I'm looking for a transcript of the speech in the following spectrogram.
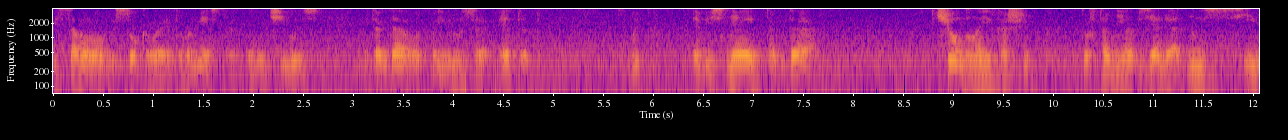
из самого высокого этого места получилось. И тогда вот появился этот бык. И объясняет тогда, в чем была их ошибка. То, что они взяли одну из сил,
